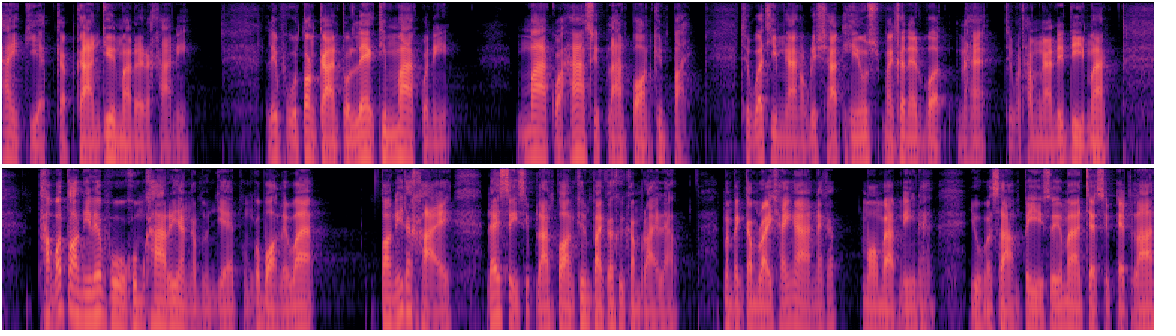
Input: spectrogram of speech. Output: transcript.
ให้เกียรติกับการยื่นมาในราคานี้ลิเวอร์พูลต้องการตัวเลขที่มากกว่านี้ มากกว่า 50 ล้านปอนด์ขึ้นไปถือว่าทีมงานของริชาร์ดฮิลส์ไมเคิลเอ็ดเวิร์ดนะฮะถือว่าทำงานได้ดีมากถามว่าตอนนี้ลิเวอร์พูลคุ้มค่าหรือยังกับนุนเยสผมก็บอกเลยว่า ตอนนี้ถ้าขายได้ 40 ล้านปอนด์ขึ้นไปก็คือกำไรแล้ว มันเป็นกำไรใช้งานนะครับ มองแบบนี้นะ อยู่มา 3 ปีซื้อมา 71 ล้าน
